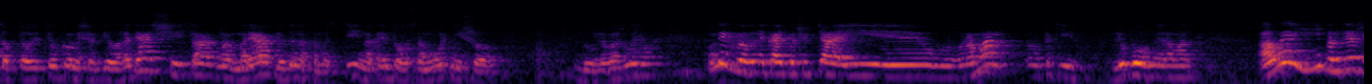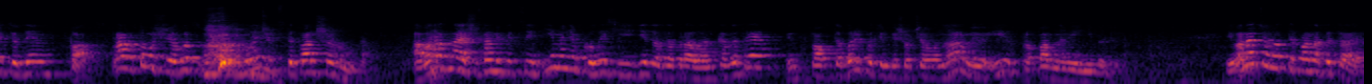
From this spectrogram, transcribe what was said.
Тобто цілком ще діло годящий, так, моряк, людина самостійна, крім того, самотній, що дуже важливо. У них виникає почуття і роман, такий любовний роман, але її бентежить один факт. Справа в тому, що його кличуть Степан Шагута. А вона знає, що саме під цим іменем колись її діда забрали НКВД, він попав в табори, потім пішов в Червону армію і пропав на війні безвісно. І вона цього Степана питає.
